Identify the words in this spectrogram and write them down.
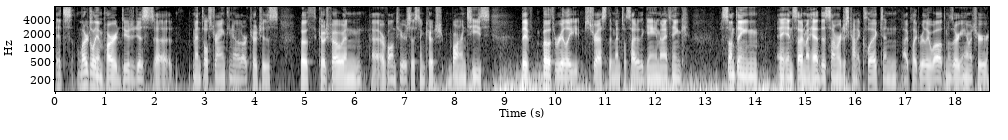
it's largely in part due to just uh, mental strength. You know, our coaches, both Coach Poe and uh, our volunteer assistant Coach Barnes, he's they've both really stressed the mental side of the game, and I think something inside my head this summer just kind of clicked, and I played really well at the Missouri Amateur,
